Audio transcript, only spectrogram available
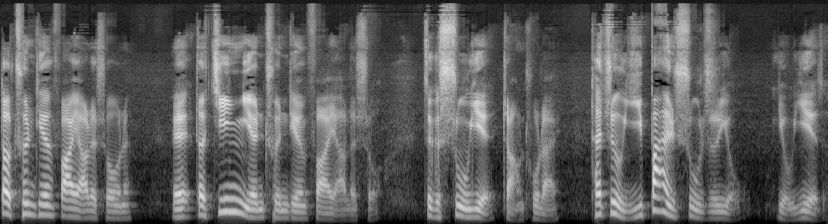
到春天发芽的时候呢，哎，到今年春天发芽的时候。这个树叶长出来，它只有一半树枝有有叶子，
